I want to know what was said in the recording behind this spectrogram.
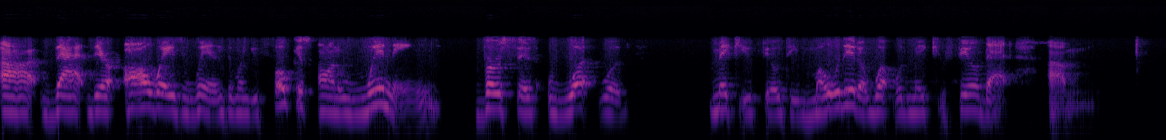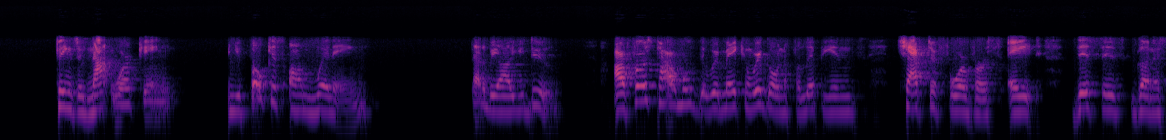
Uh, that there always wins. And when you focus on winning versus what would make you feel demoted or what would make you feel that um, things are not working, and you focus on winning, that'll be all you do. Our first power move that we're making, we're going to Philippians chapter 4, verse 8. This is going to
